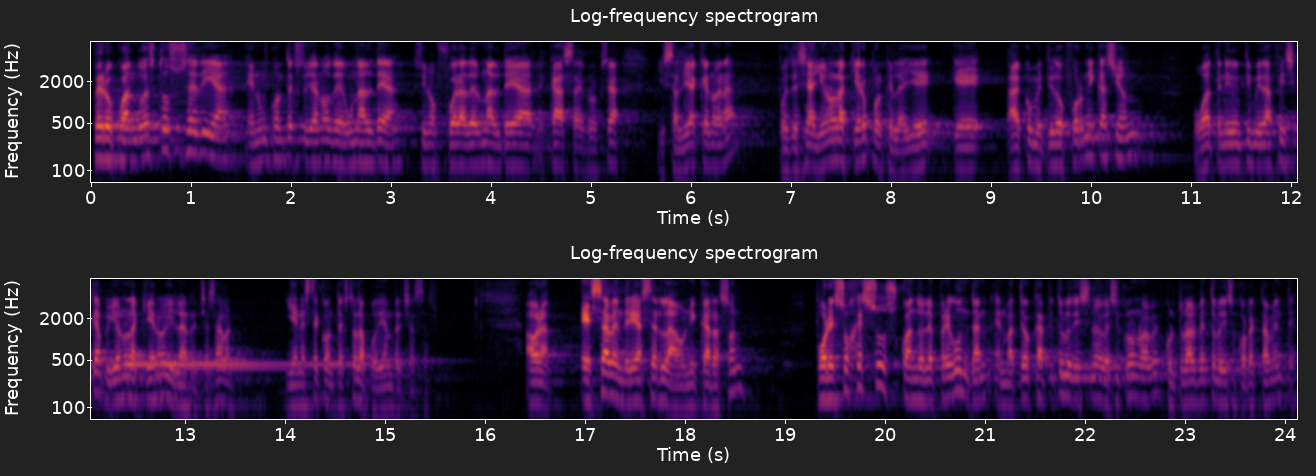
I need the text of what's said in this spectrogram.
Pero cuando esto sucedía en un contexto ya no de una aldea, sino fuera de una aldea, de casa, de lo que sea, y salía que no era, pues decía, yo no la quiero porque le hallé que ha cometido fornicación o ha tenido intimidad física, pero yo no la quiero y la rechazaban. Y en este contexto la podían rechazar. Ahora, esa vendría a ser la única razón. Por eso Jesús, cuando le preguntan, en Mateo capítulo 19, versículo 9, culturalmente lo dice correctamente,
